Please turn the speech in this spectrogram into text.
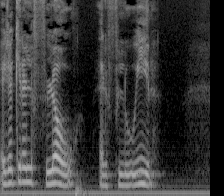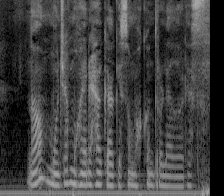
Ella quiere el flow, el fluir, ¿no? Muchas mujeres acá que somos controladoras.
